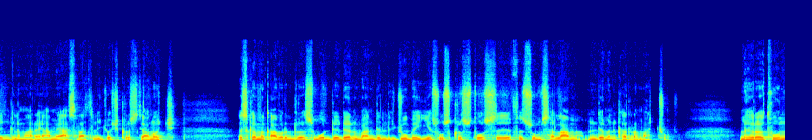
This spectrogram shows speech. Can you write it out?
ድንግል ማርያም የአስራት ልጆች ክርስቲያኖች እስከ መቃብር ድረስ በወደደን በአንድ ልጁ በኢየሱስ ክርስቶስ ፍጹም ሰላም እንደምን ከረማችሁ? ምሕረቱን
